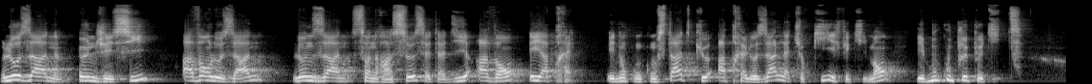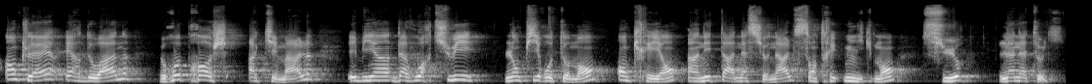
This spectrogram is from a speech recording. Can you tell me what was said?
Lausanne, UNGC, avant Lausanne, Lausanne Sonrase, c'est-à-dire avant et après. Et donc on constate qu'après Lausanne, la Turquie, effectivement, est beaucoup plus petite. En clair, Erdogan reproche à Kemal eh bien, d'avoir tué l'Empire ottoman en créant un État national centré uniquement sur l'Anatolie.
